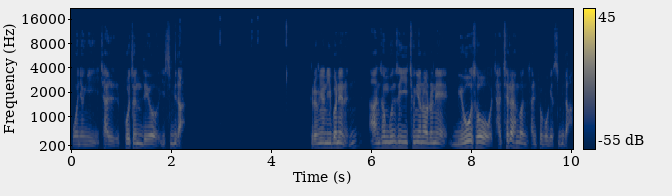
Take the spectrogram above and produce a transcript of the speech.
원형이 잘 보존되어 있습니다. 그러면 이번에는 안성군수 이청현 어른의 묘소 자체를 한번 살펴보겠습니다.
